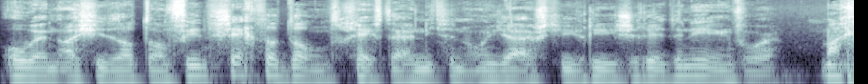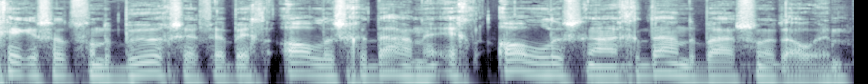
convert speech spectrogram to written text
oh, en als je dat dan vindt, zeg dat dan. Geef daar niet een onjuiste juridische redenering voor. Maar gek is dat Van de Burg zegt: we hebben echt alles gedaan, hè? echt alles aan gedaan, de baas van het OM.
